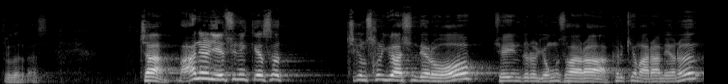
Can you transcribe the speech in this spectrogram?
들고 들어왔어요. 자, 만일 예수님께서 지금 설교하신 대로 죄인들을 용서하라 그렇게 말하면은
